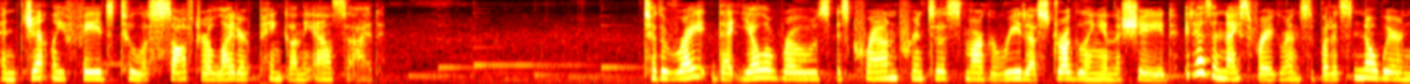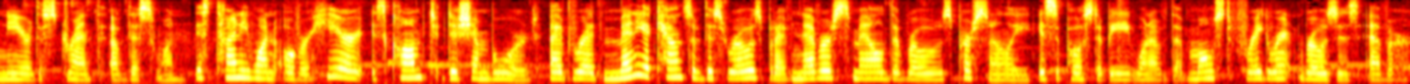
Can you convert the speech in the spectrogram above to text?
and gently fades to a softer, lighter pink on the outside. To the right, that yellow rose is Crown Princess Margareta struggling in the shade. It has a nice fragrance, but it's nowhere near the strength of this one. This tiny one over here is Comte de Chambord. I've read many accounts of this rose, but I've never smelled the rose personally. It's supposed to be one of the most fragrant roses ever.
